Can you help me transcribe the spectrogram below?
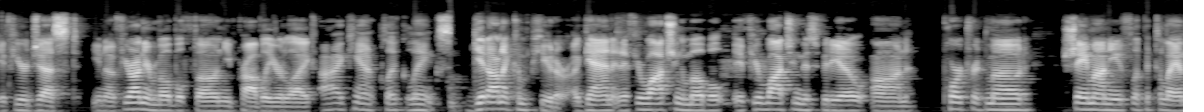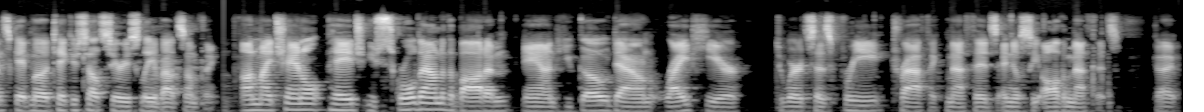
if you're just, you know, if you're on your mobile phone, you probably are like, I can't click links. Get on a computer again. And if you're watching a mobile, if you're watching this video on portrait mode, Shame on you, flip it to landscape mode, take yourself seriously about something. On my channel page, you scroll down to the bottom and you go down right here to where it says free traffic methods and you'll see all the methods. Okay.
